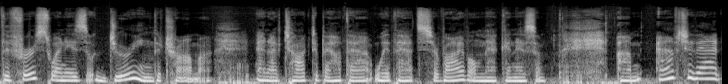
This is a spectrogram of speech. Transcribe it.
The first one is during the trauma, and I've talked about that with that survival mechanism. Um, after that,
